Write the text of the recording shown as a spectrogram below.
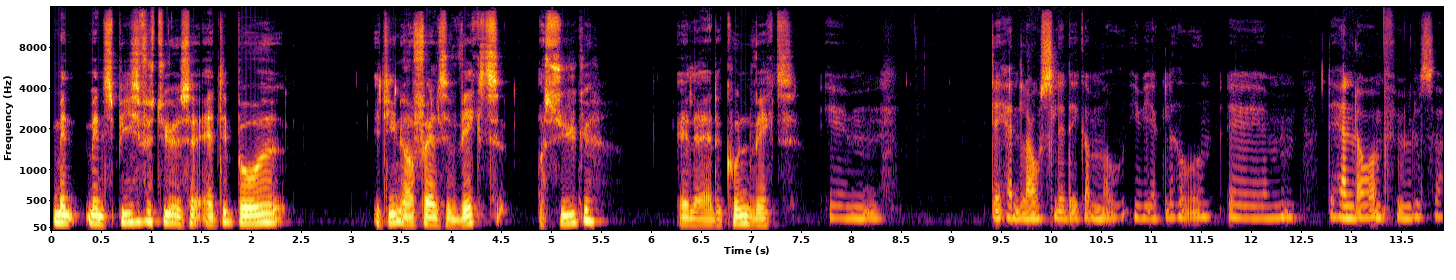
Men, men spiseforstyrrelse, er det både i din opfattelse vægt og psyke, eller er det kun vægt? Øhm, det handler jo slet ikke om mad i virkeligheden. Øhm, det handler om følelser,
